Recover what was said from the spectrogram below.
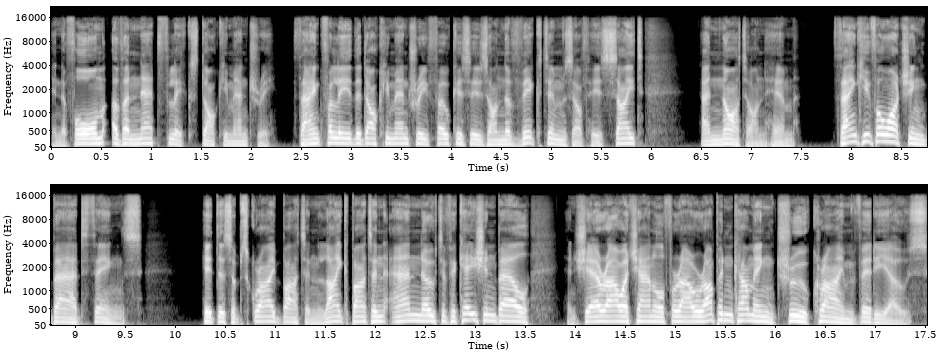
in the form of a Netflix documentary. Thankfully, the documentary focuses on the victims of his site and not on him. Thank you for watching Bad Things. Hit the subscribe button, like button, and notification bell, and share our channel for our up and coming true crime videos.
